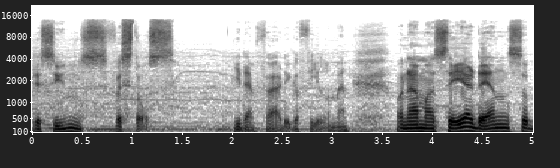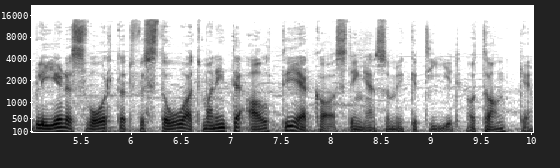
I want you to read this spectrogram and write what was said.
Det syns förstås i den färdiga filmen. Och när man ser den så blir det svårt att förstå att man inte alltid ger castingen så mycket tid och tanke.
